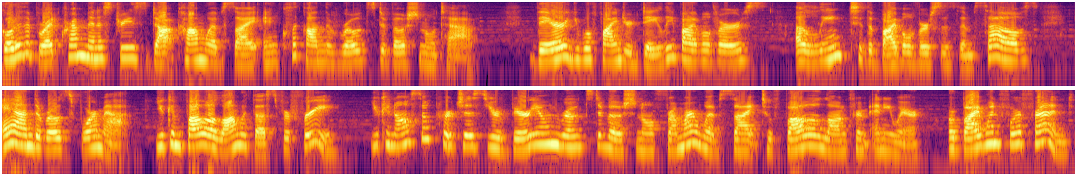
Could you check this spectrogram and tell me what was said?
Go to the breadcrumbministries.com website and click on the Roads Devotional tab. There you will find your daily Bible verse, a link to the Bible verses themselves, and the Roads format. You can follow along with us for free. You can also purchase your very own Roads devotional from our website to follow along from anywhere, or buy one for a friend.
